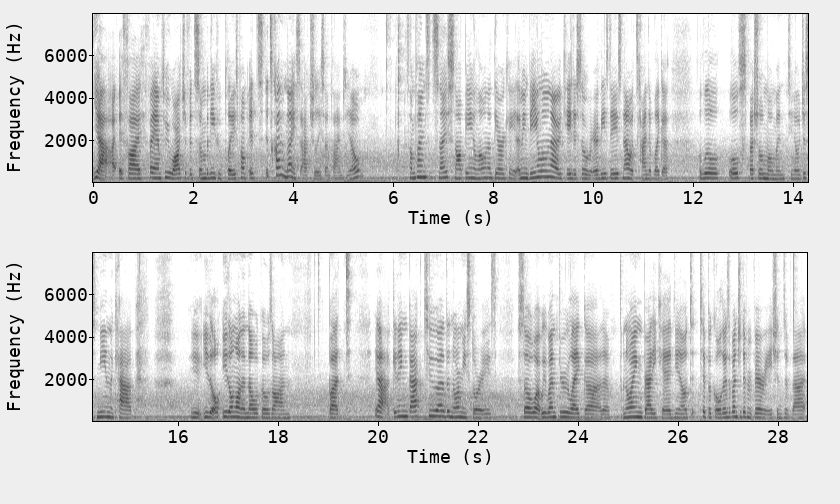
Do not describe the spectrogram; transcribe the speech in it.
yeah if i if i am to be watched if it's somebody who plays pump it's it's kind of nice actually sometimes you know? Sometimes it's nice not being alone at the arcade. I mean being alone at the arcade is so rare these days now it's kind of like a a little little special moment you know just me in the cab. You, you don't you don't want to know what goes on. But yeah, getting back to uh, the normie stories. So what we went through like uh, the annoying bratty kid, you know, t- typical. There's a bunch of different variations of that.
